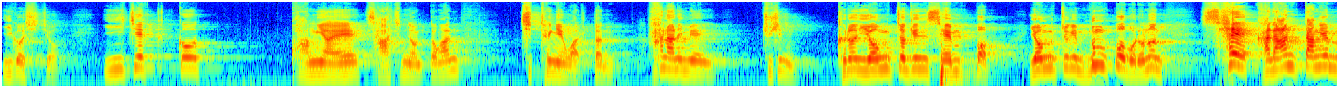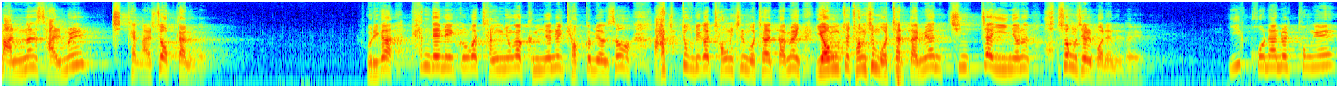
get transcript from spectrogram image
이것이죠. 이제껏 광야에 40년 동안 지탱해 왔던 하나님의 주신 그런 영적인 셈법, 영적인 문법으로는 새 가나안 땅에 맞는 삶을 지탱할 수 없다는 거예요. 우리가 팬데믹과 작년과 금년을 겪으면서 아직도 우리가 정신을 못 차렸다면 영적 정신 못 차렸다면 진짜 2년은 허송세를 보내는 거예요. 이 고난을 통해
